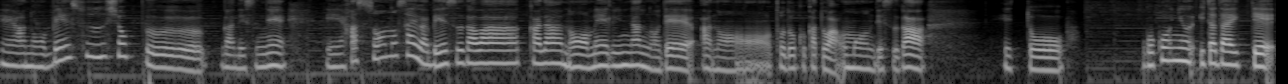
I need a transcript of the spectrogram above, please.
えあのベースショップがですねえー、発送の際はベース側からのメールになるので、あの、届くかとは思うんですが、えっと、ご購入いただいて、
